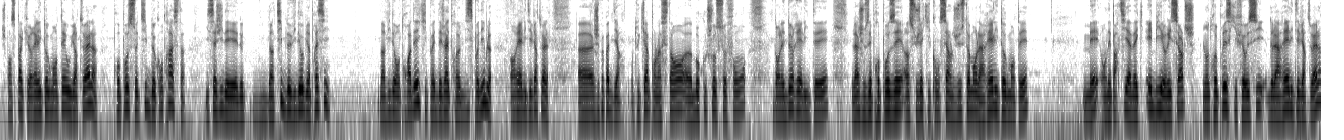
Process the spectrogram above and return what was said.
Je pense pas que réalité augmentée ou virtuelle propose ce type de contraste. Il s'agit d'un type de vidéo bien précis. D'un vidéo en 3D qui peut déjà être disponible en réalité virtuelle. Euh, je ne peux pas te dire. En tout cas, pour l'instant, euh, beaucoup de choses se font dans les deux réalités. Là, je vous ai proposé un sujet qui concerne justement la réalité augmentée. Mais on est parti avec Ebil Research, une entreprise qui fait aussi de la réalité virtuelle.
